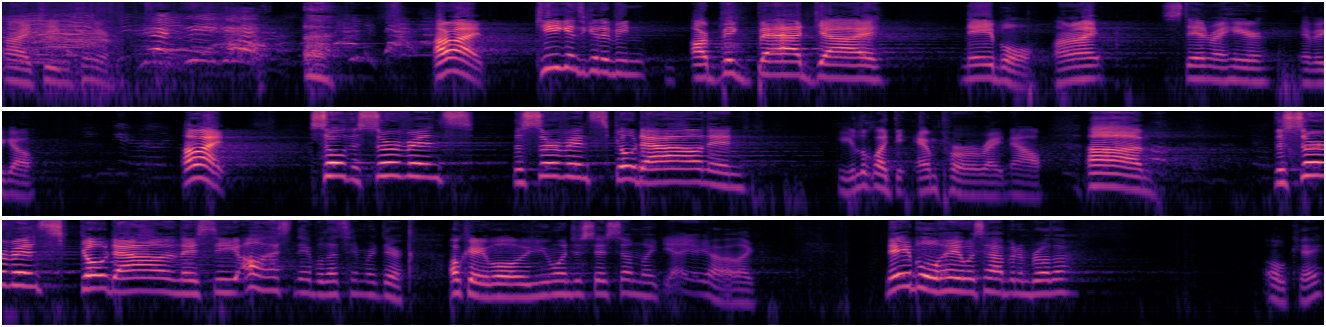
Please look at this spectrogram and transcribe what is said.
All right, Keegan, come here. Yeah, Keegan! all right, Keegan's going to be our big bad guy, Nabal. All right? Stand right here. Here we go. All right. So the servants, the servants go down, and you look like the emperor right now. Um, the servants go down and they see, oh, that's Nabal, that's him right there. Okay, well, you want to just say something like, yeah, yeah, yeah, like, Nabal, hey, what's happening, brother? Okay,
